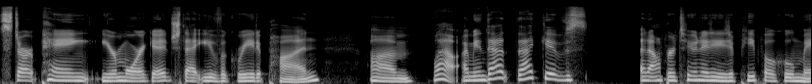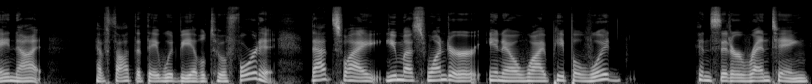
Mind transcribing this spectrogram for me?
start paying your mortgage that you've agreed upon. Um, wow, I mean that that gives an opportunity to people who may not have thought that they would be able to afford it. That's why you must wonder, you know, why people would consider renting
